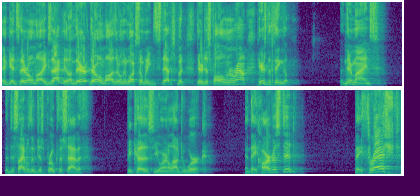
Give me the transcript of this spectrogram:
against their own law. Exactly. On their, their own laws, they only walk so many steps, but they're just following around. Here's the thing, though. In their minds, the disciples have just broke the Sabbath because you aren't allowed to work. And they harvested, they threshed.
